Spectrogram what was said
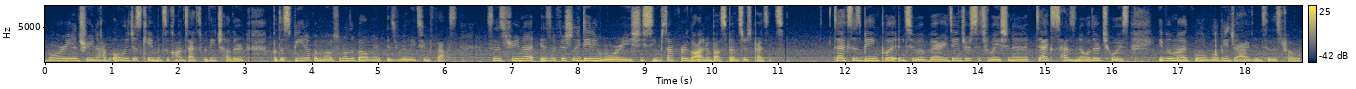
Rory and Trina have only just came into contact with each other, but the speed of emotional development is really too fast. Since Trina is officially dating Rory, she seems to have forgotten about Spencer's presence. Dex is being put into a very dangerous situation, and if Dex has no other choice, even Michael will be dragged into this trouble.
